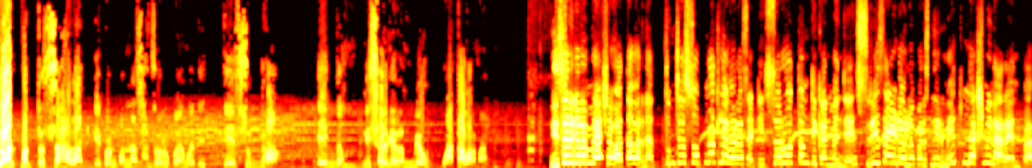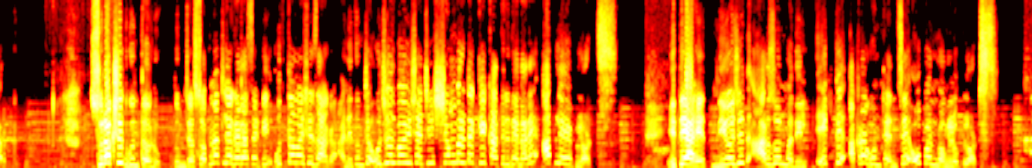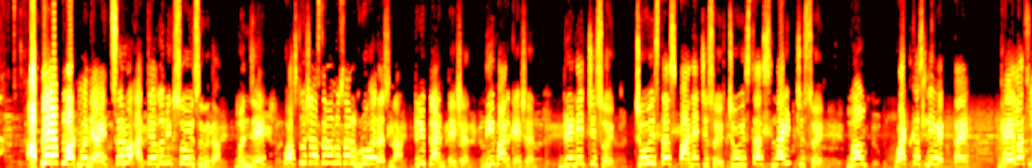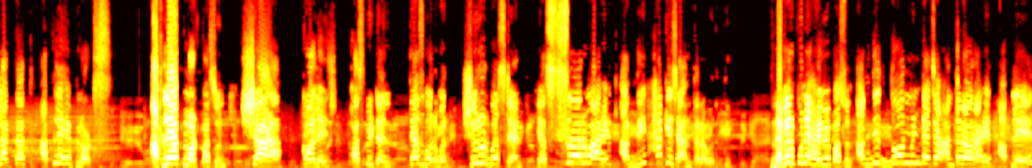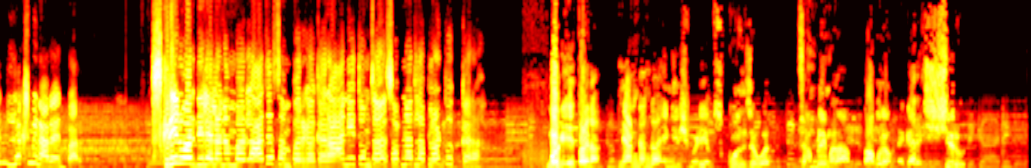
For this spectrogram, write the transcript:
Plot फक्त सहा लाख एकोणपन्नास हजार रुपयामध्ये ते सुद्धा एकदम निसर्गरम्य वातावरणात. निसर्गरम्य अशा वातावरणात तुमच्या स्वप्नातल्या घरासाठी सर्वोत्तम ठिकाण म्हणजे श्री साई डेव्हलपर्स निर्मित लक्ष्मीनारायण पार्क. सुरक्षित गुंतवणूक तुमच्या स्वप्नातल्या घरासाठी उत्तम अशी जागा आणि तुमच्या उज्ज्वल भविष्याची शंभर टक्के खात्री देणारे आपले हे प्लॉट्स इथे आहेत नियोजित आर झोन मधील एक ते अकरा गुंठ्यांचे ओपन बंगलो प्लॉट्स प्लॉटमध्ये आहेत सर्व अत्याधुनिक सोयीसुविधा म्हणजे वास्तुशास्त्रानुसार गृहरचना ट्री प्लांटेशन डिमार्केशन ड्रेनेजची सोय चोवीस तास पाण्याची सोय चोवीस तास लाईटची सोय. मग वाट कसली व्यक्ताय घ्यायलाच लागतात आपले हे प्लॉट्स आपल्या या प्लॉटपासून शाळा कॉलेज हॉस्पिटल त्याचबरोबर शिरूर बस स्टँड या सर्व आहेत अगदी हाकेच्या अंतरावरती. नगर पुणे हायवे पासून अगदी दोन मिनिटाच्या अंतरावर आहेत आपले हे लक्ष्मीनारायण पार्क. स्क्रीनवर दिलेल्या नंबरला आजच संपर्क करा आणि तुमचा स्वप्नातला प्लॉट बुक करा. मग येतोय ना ज्ञानगंगा इंग्लिश मिडियम स्कूल जवळ जांभळी म्हणा बाबुराव नगर शिरूर.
